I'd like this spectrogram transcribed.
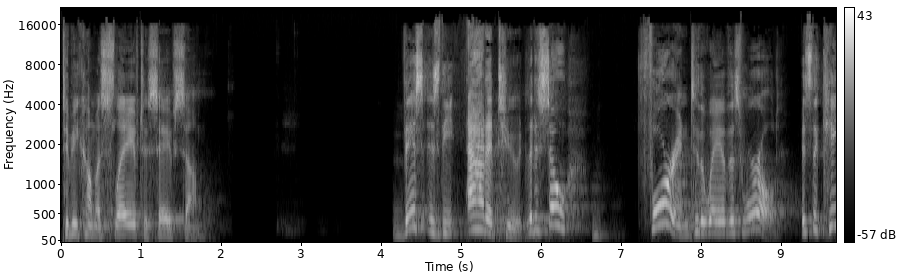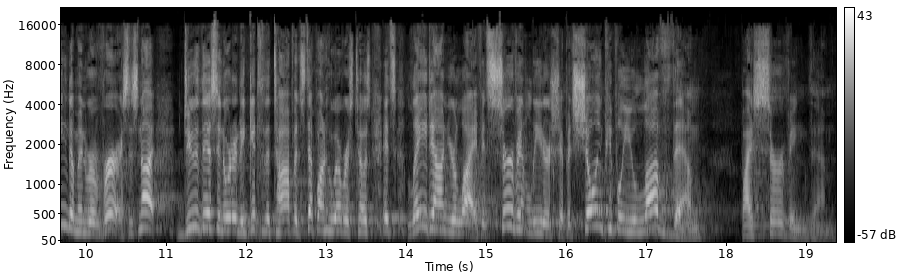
to become a slave to save some. This is the attitude that is so foreign to the way of this world. It's the kingdom in reverse. It's not do this in order to get to the top and step on whoever's toes. It's lay down your life. It's servant leadership. It's showing people you love them by serving them.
